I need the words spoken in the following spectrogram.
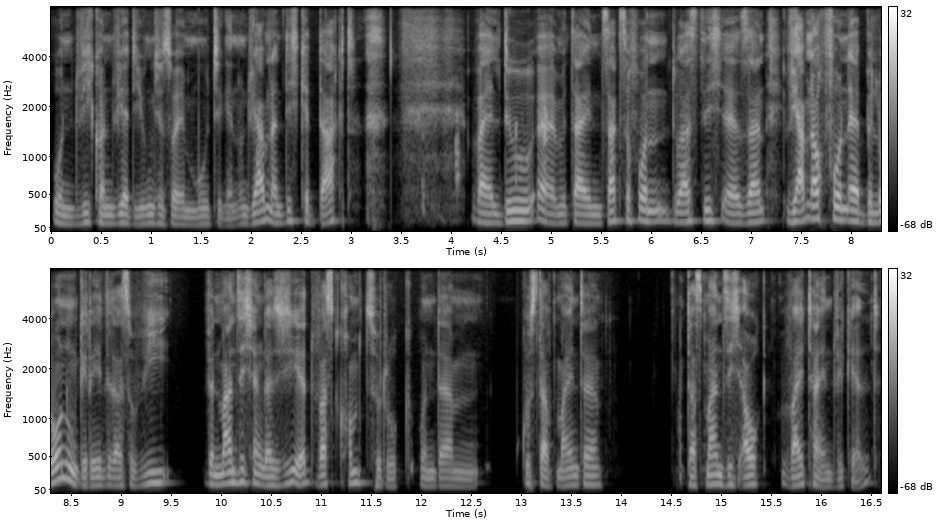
Und wie können wir die Jugendlichen so ermutigen? Und wir haben an dich gedacht, weil du äh, mit deinem Saxophon, du hast dich, äh, sein, wir haben auch von äh, Belohnung geredet, also wie, wenn man sich engagiert, was kommt zurück? Und ähm, Gustav meinte, dass man sich auch weiterentwickelt.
